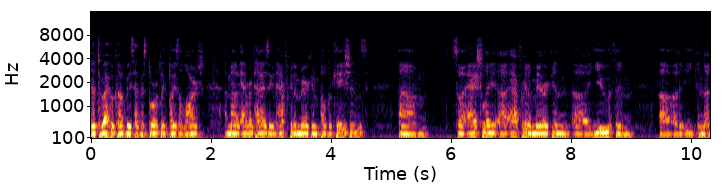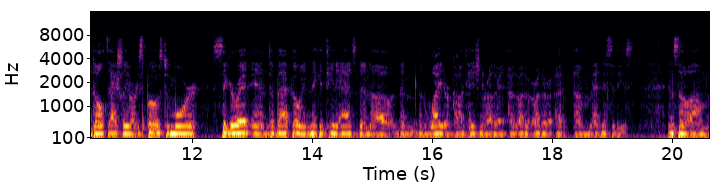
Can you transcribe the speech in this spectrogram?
know, tobacco companies have historically placed a large amount of advertising in African American publications. Um, so actually, uh, African American uh, youth and uh, and adults actually are exposed to more cigarette and tobacco and nicotine ads than uh, than than white or Caucasian or other other other um, ethnicities, and so um,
